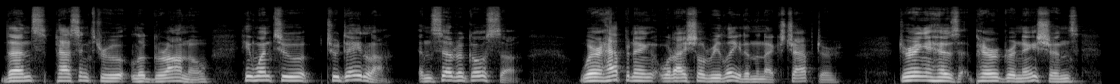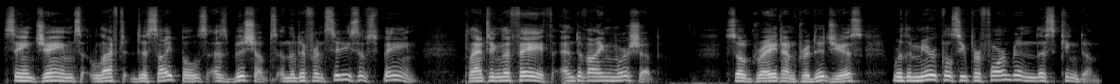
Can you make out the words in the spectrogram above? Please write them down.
Thence, passing through Logroño, he went to Tudela and Saragossa, where happening what I shall relate in the next chapter. During his peregrinations, St. James left disciples as bishops in the different cities of Spain, planting the faith and divine worship. So great and prodigious were the miracles he performed in this kingdom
